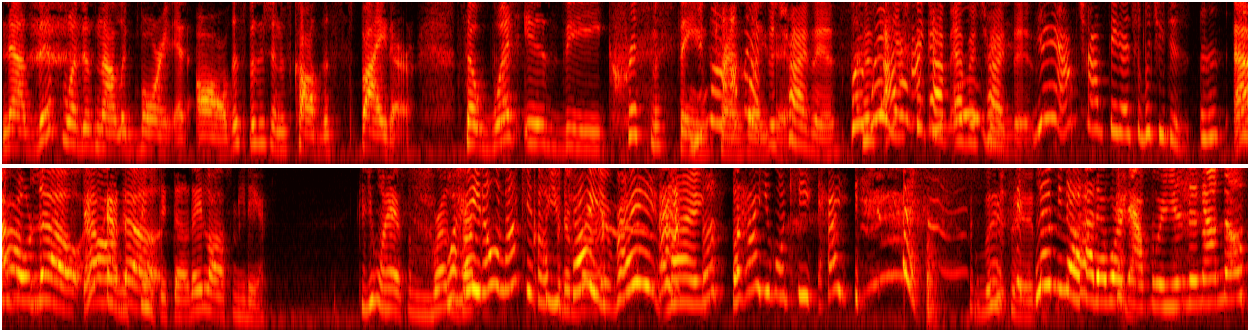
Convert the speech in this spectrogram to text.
Now, this one does not look boring at all. This position is called the spider. So, what is the Christmas theme you know, I'm gonna have to try this But wait, I don't think I've ever tried this. Yeah, I'm trying to figure out what you just. Uh, uh, I don't know. That's I kind of know. stupid though. They lost me there. Cause you want to have some rug. Well, hey, don't knock it till you try it, right? Like, But how you gonna keep? How? You, listen. let me know how that worked out for you, and then I'll know.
